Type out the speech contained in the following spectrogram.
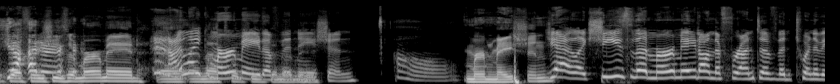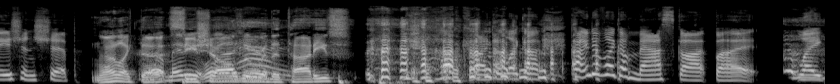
Jeffrey, she's a mermaid. and- I like and that's what mermaid of gonna the be. nation. Oh, Mermation. Yeah, like she's the mermaid on the front of the Twinnovation ship. I like that. Yeah, maybe- Seashells well, I over the do. toddies. kind of like a kind of like a mascot, but like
